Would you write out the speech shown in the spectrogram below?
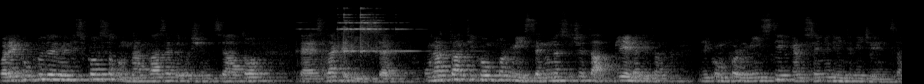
Vorrei concludere il mio discorso con una frase dello scienziato Tesla che disse un atto anticonformista in una società piena di, di conformisti è un segno di intelligenza.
